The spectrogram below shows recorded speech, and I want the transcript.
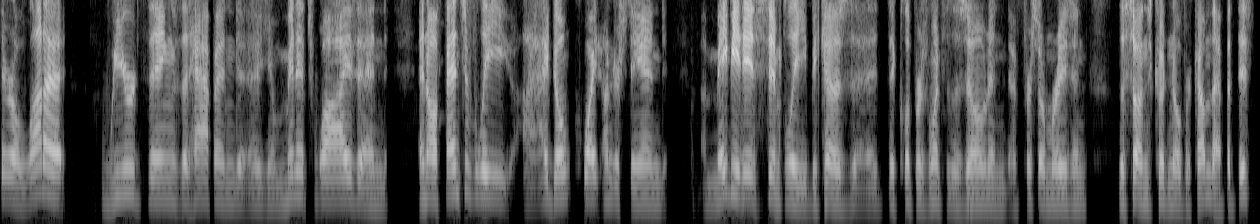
there are a lot of weird things that happened, uh, you know, minutes wise and and offensively. I, I don't quite understand. Uh, maybe it is simply because uh, the Clippers went to the zone and uh, for some reason the Suns couldn't overcome that. But this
